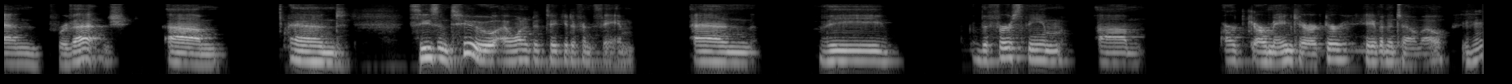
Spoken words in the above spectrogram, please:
and revenge. Um, and season two, I wanted to take a different theme, and the the first theme, um, our our main character Haven Atomo, mm-hmm.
